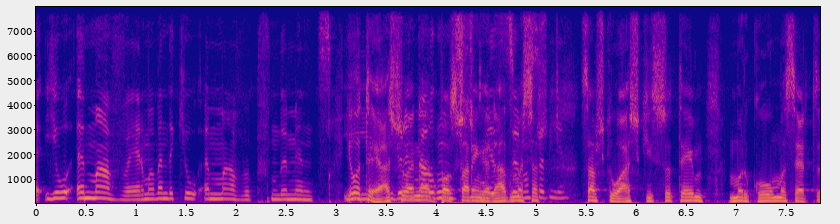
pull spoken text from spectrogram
uh, eu amava, era uma banda que eu amava profundamente. Eu e, até acho, Ana, posso estar enganado, mas sabes, sabes, que eu acho que isso até marcou uma certa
